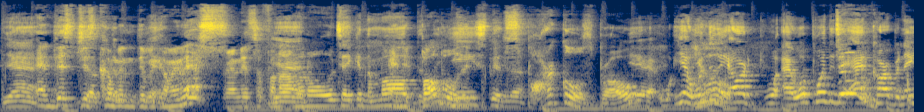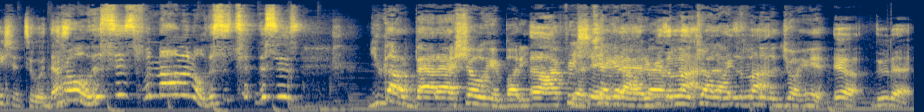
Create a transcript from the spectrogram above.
Yeah. and this just The- coming the- to yeah. becoming this and it's a phenomenal. taking the malt and and it the bubbles, yeast it, it and the- sparkles, bro. Yeah, yeah. When Yo. did they add? At what point did they add carbonation to it? That's bro, this is phenomenal. This is t- this is. You got a badass show here, buddy. Uh, I appreciate check it, it man. out, It man. means a lot. Try It out means a lot. vanilla joint here. yeah. Do that.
